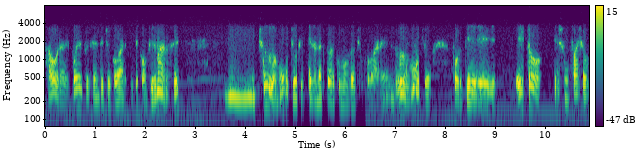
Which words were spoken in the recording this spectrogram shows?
ahora, después del presidente Chocobar y de confirmarse, mm, yo dudo mucho que quieran actuar como Chocobar, ¿eh? lo dudo mucho, porque esto es un fallo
